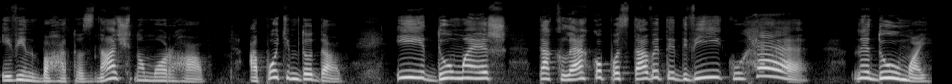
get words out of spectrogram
І він багатозначно моргав, а потім додав І думаєш, так легко поставити двійку? Ге, не думай.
